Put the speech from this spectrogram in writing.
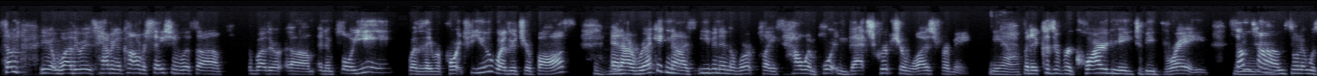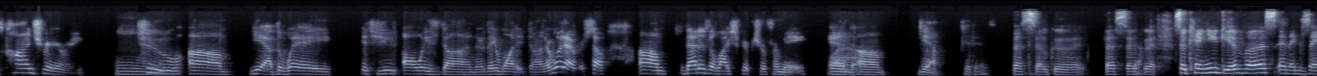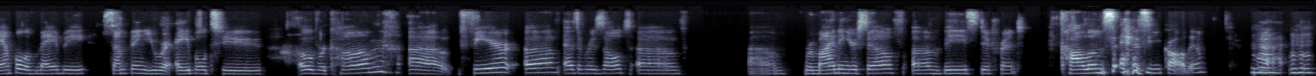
Some, you know, whether it's having a conversation with um, whether um, an employee, whether they report to you, whether it's your boss. Mm-hmm. And I recognize even in the workplace how important that scripture was for me. Yeah. But it because it, it, required me to be brave. Sometimes mm. when it was contrary mm. to, um, yeah, the way it's you always done or they want it done or whatever. So um, that is a life scripture for me. Wow. And um, yeah, it is. That's so good. That's so yeah. good. So can you give us an example of maybe something you were able to overcome uh, fear of as a result of um, reminding yourself of these different columns, as you call them? Mm-hmm. Uh, mm-hmm.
